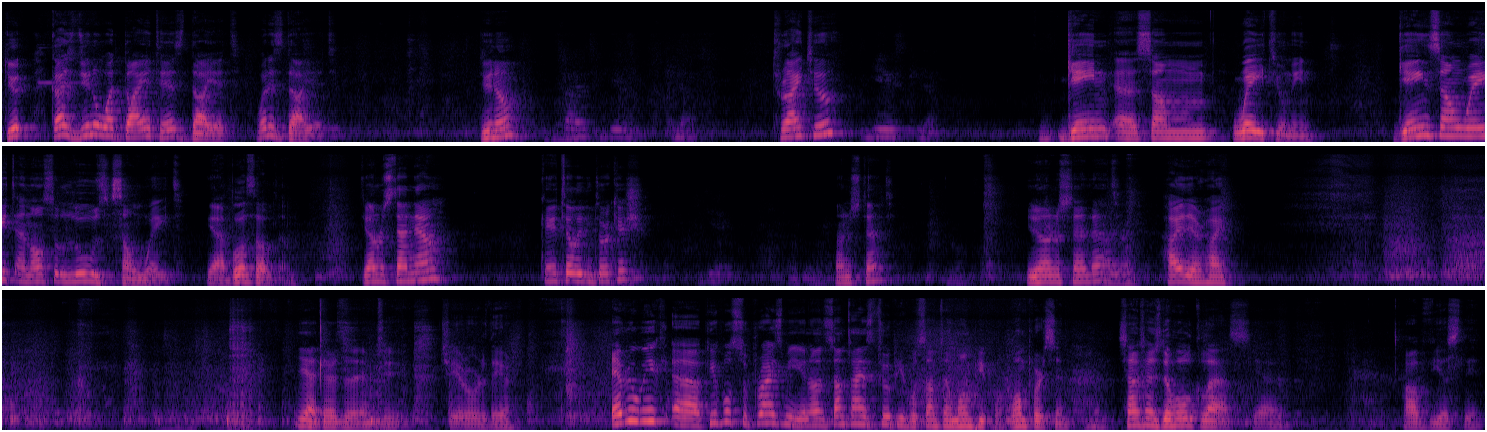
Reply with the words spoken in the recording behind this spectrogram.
Do you, guys, do you know what diet is? Diet. What is diet? Do you know? Try to give, yeah, Try to give, yeah. gain uh, some weight, you mean? Gain some weight and also lose some weight. Yeah, both of them. Do you understand now? Can you tell it in Turkish? Understand? You don't understand that? Hi there, hi. Yeah, there's an empty chair over there. Every week, uh, people surprise me. You know, sometimes two people, sometimes one people, one person, sometimes the whole class. Yeah, obviously.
